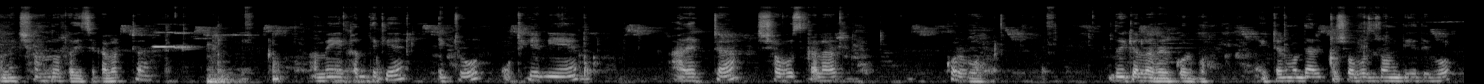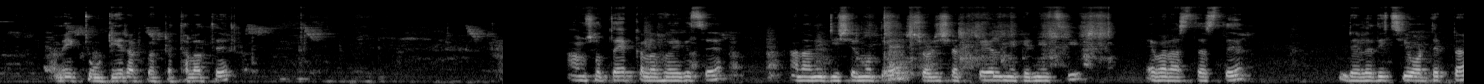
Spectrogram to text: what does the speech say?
অনেক সুন্দর হয়েছে কালারটা। আমি এখান থেকে একটু উঠিয়ে নিয়ে আরেকটা সবুজ কালার করব। দুই কালারের করব। এটার মধ্যে আরেকটু সবুজ রং দিয়ে দেব। আমি একটু উঠিয়ে রাখব একটা থালাতে। আম সত্য এক কালার হয়ে গেছে। আর আমি ডিশের মধ্যে সরিষার তেল মেখে নিয়েছি। এবার আস্তে আস্তে ঢেলে দিচ্ছি অর্ধেকটা,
